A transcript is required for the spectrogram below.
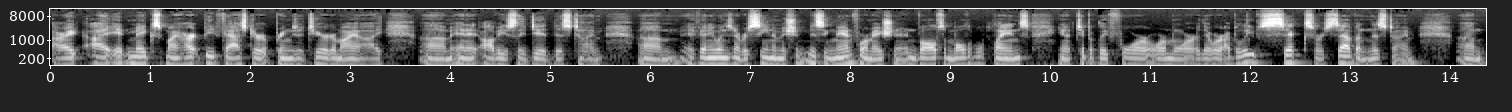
All right, I, it makes my heart beat faster. It brings a tear to my eye, um, and it obviously did this time. Um, if anyone's never seen a mission, missing man formation, it involves multiple planes. You know, typically four or more. There were, I believe, six or seven this time, um,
